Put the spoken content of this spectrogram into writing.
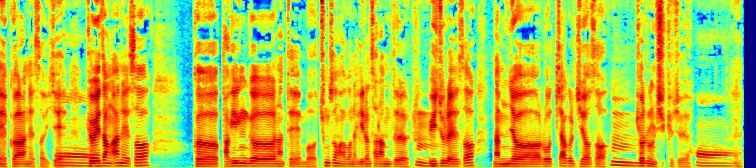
예, 그 안에서 이제 어. 교회당 안에서 그 박인근한테 뭐 충성하거나 이런 사람들 음. 위주로 해서 남녀로 짝을 지어서 음. 결혼을 시켜줘요. 어. 네.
